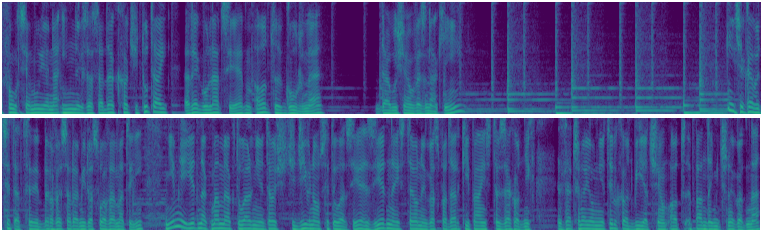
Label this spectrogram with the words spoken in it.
funkcjonuje na innych zasadach, choć tutaj regulacje odgórne dały się we znaki. I ciekawy cytat y, profesora Mirosława Matyi. Niemniej jednak mamy aktualnie dość dziwną sytuację. Z jednej strony gospodarki państw zachodnich zaczynają nie tylko odbijać się od pandemicznego dna,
